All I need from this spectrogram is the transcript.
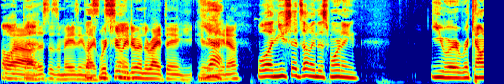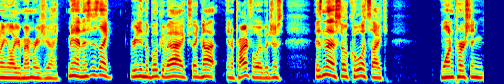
Oh, wow, this is amazing. That's like we're truly doing the right thing here. Yeah. You know? Well, and you said something this morning. You were recounting all your memories. You're like, man, this is like reading the book of Acts, like not in a prideful way, but just isn't that so cool? It's like one person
